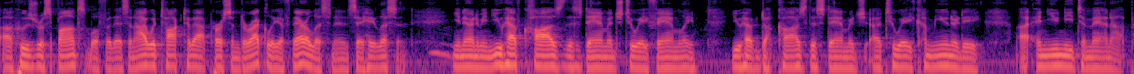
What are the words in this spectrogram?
uh, who's responsible for this. And I would talk to that person directly if they're listening and say, hey, listen, you know what I mean? You have caused this damage to a family, you have d- caused this damage uh, to a community, uh, and you need to man up.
